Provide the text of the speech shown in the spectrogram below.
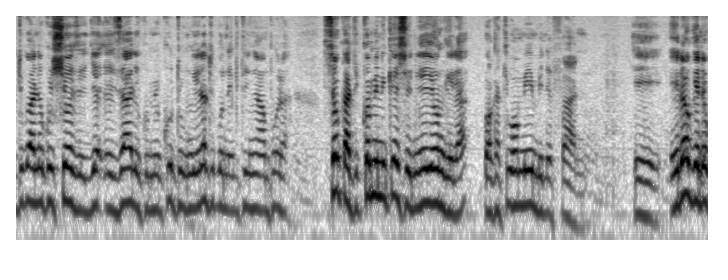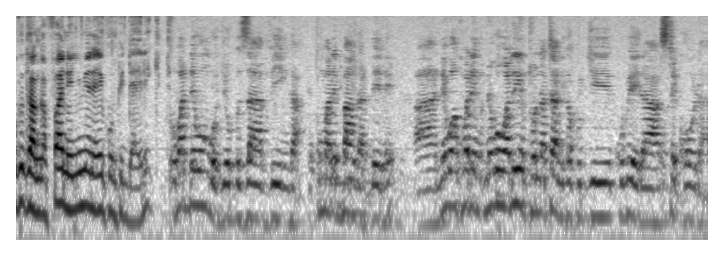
netukola ne ku shows ezaali ku mikutu ngaera tuconnectinga mpola. So kati communication yeyongera wakati w'omuyimbi ne faani Eh, era ogenda okwekanga faani onyumya naye kumpi direct. Obaddewo ng'ogyobuzavinga okumala ebbanga ddene ah, newankubadde newawadde tonatandika kubeera stakeholder.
